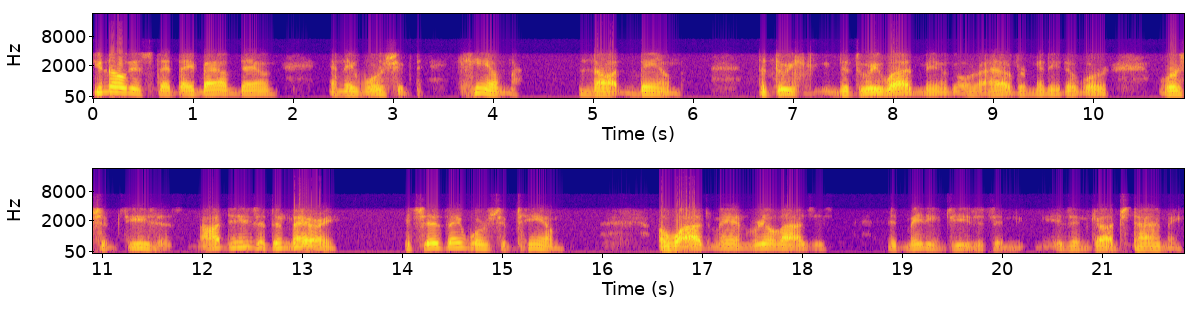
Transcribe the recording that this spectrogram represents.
You notice that they bowed down and they worshiped him, not them. The three the three wise men or however many there were worshiped Jesus, not Jesus and Mary. It says they worshiped him. A wise man realizes that meeting Jesus in, is in God's timing.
